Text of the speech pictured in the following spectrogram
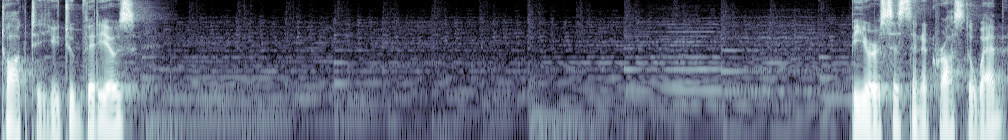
talk to YouTube videos, be your assistant across the web,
